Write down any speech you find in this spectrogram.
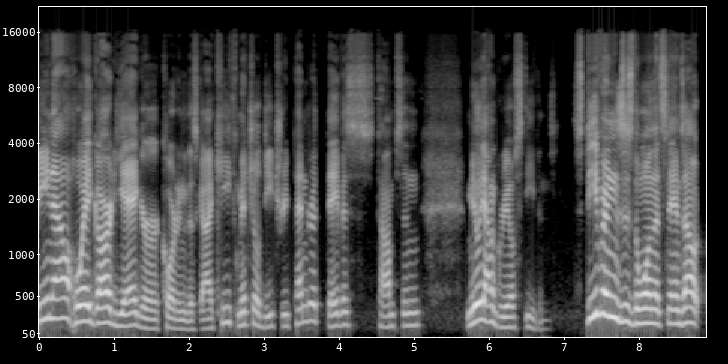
Finau, Højgaard, Jaeger, according to this guy. Keith Mitchell, Dietrich Pendrith, Davis, Thompson, Emiliano Grillo, Stevens. Stevens is the one that stands out.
